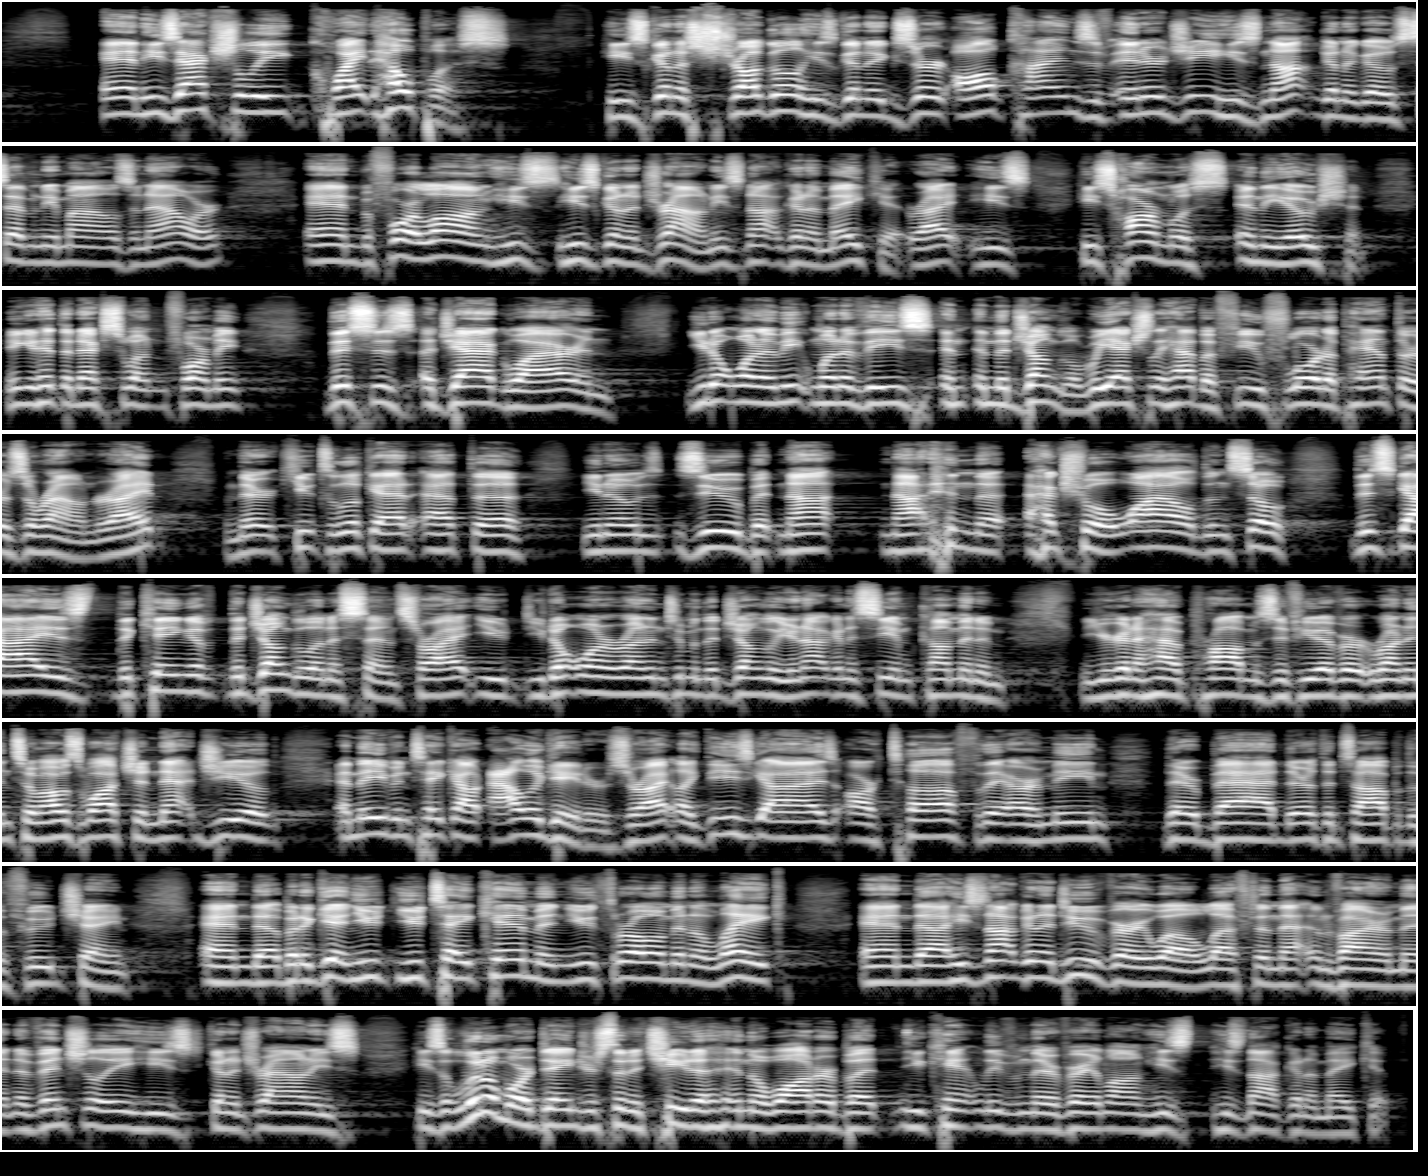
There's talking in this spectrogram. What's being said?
and he's actually quite helpless. He's going to struggle. He's going to exert all kinds of energy. He's not going to go 70 miles an hour. And before long, he's, he's going to drown. He's not going to make it, right? He's, he's harmless in the ocean. You can hit the next one for me. This is a jaguar, and you don't want to meet one of these in, in the jungle. We actually have a few Florida panthers around, right? And they're cute to look at at the you know zoo, but not not in the actual wild. And so this guy is the king of the jungle in a sense, right? You, you don't want to run into him in the jungle. You're not going to see him coming and you're going to have problems if you ever run into him. I was watching Nat Geo and they even take out alligators, right? Like these guys are tough, they are mean, they're bad, they're at the top of the food chain. And, uh, but again, you, you take him and you throw him in a lake and uh, he's not going to do very well left in that environment. Eventually, he's going to drown. He's he's a little more dangerous than a cheetah in the water, but you can't leave him there very long. He's he's not going to make it.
